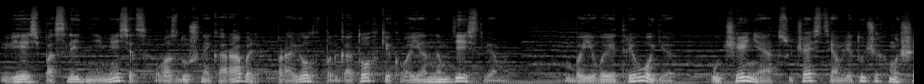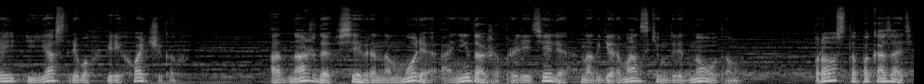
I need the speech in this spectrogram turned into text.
Весь последний месяц воздушный корабль провел в подготовке к военным действиям. Боевые тревоги, учения с участием летучих мышей и ястребов-перехватчиков. Однажды в Северном море они даже пролетели над германским дредноутом – Просто показать,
